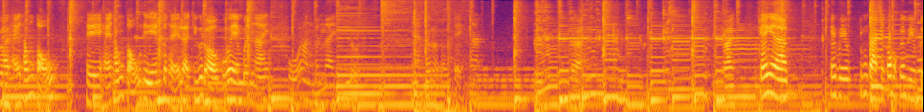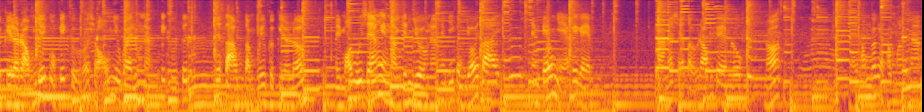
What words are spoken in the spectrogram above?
Về hệ thống tủ. Thì hệ thống tủ thì em có thể là chứa đồ của em bên này của anh bên đây cũng được. Nha rất là thuận tiện ha. Rồi. Rồi cái à, cái view, chúng ta sẽ có một cái view cực kỳ là rộng với một cái cửa sổ như vậy luôn nè, cái cửa kính với tạo một tầm view cực kỳ là lớn. Thì mỗi buổi sáng em nằm trên giường nè, em chỉ cần dối tay, em kéo nhẹ cái rèm là nó sẽ tự đóng cho em luôn. Đó. Hệ thống rất là thông minh ha.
